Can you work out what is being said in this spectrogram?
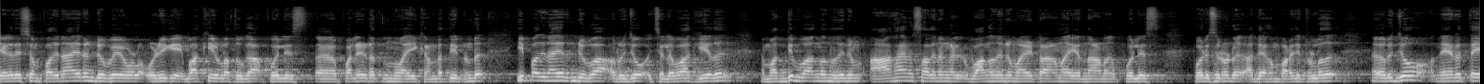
ഏകദേശം പതിനായിരം രൂപയോളം ഒഴികെ ബാക്കിയുള്ള തുക പോലീസ് പലയിടത്തു നിന്നുമായി കണ്ടെത്തിയിട്ടുണ്ട്. ഈ പതിനായിരം രൂപ റിജോ ചെലവാക്കിയത് മദ്യം വാങ്ങുന്നതിനും ആഹാര സാധനങ്ങൾ വാങ്ങുന്നതിനുമായിട്ടാണ് എന്നാണ് പോലീസ് പോലീസിനോട് അദ്ദേഹം പറഞ്ഞിട്ടുള്ളത്. റിജോ നേരത്തെ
